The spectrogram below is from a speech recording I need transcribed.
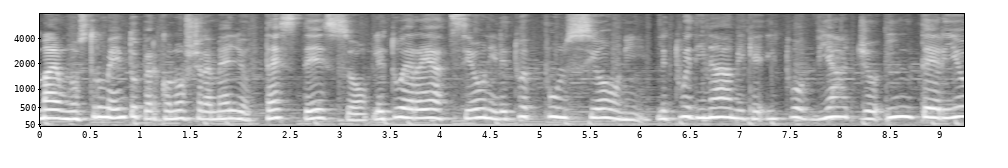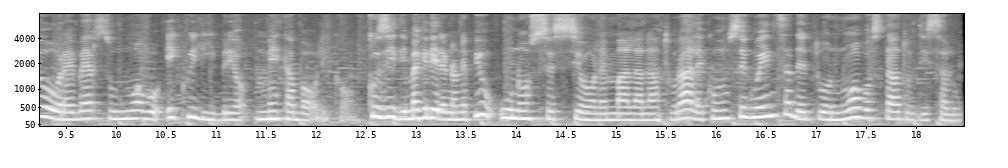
ma è uno strumento per conoscere meglio te stesso, le tue reazioni, le tue pulsioni, le tue dinamiche, il tuo viaggio interiore verso un nuovo equilibrio metabolico. Così dimagrire non è più un'ossessione, ma la naturale conseguenza del tuo nuovo stato di salute,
